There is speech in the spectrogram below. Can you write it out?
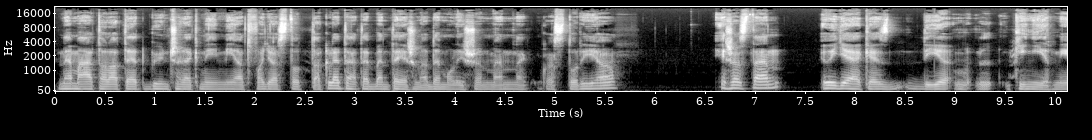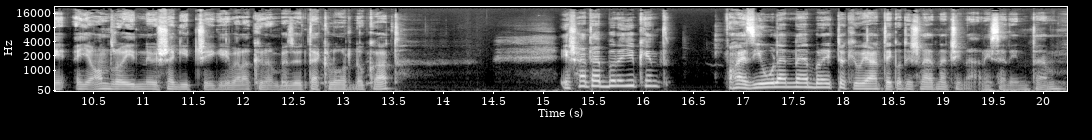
nem általa tett bűncselekmény miatt fagyasztottak le, tehát ebben teljesen a Demolition mennek a sztoria. És aztán ő így elkezdi kinyírni egy android nő segítségével a különböző tech lordokat. És hát ebből egyébként ha ez jó lenne, ebből egy tök jó játékot is lehetne csinálni szerintem.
